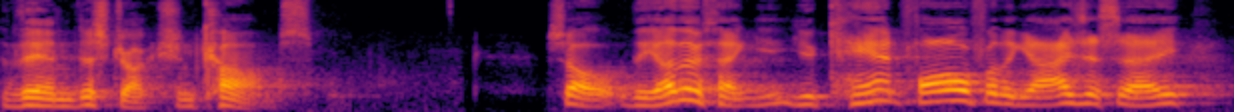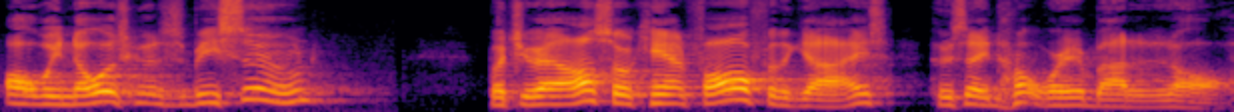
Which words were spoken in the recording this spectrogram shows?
then destruction comes. So, the other thing, you can't fall for the guys that say, oh, we know it's going to be soon. But you also can't fall for the guys who say, don't worry about it at all.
